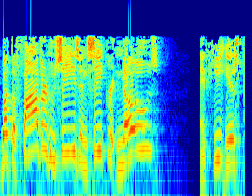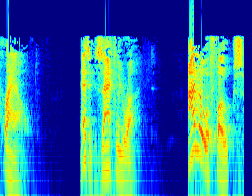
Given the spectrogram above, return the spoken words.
but the Father who sees in secret knows and He is proud. That's exactly right. I know of folks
